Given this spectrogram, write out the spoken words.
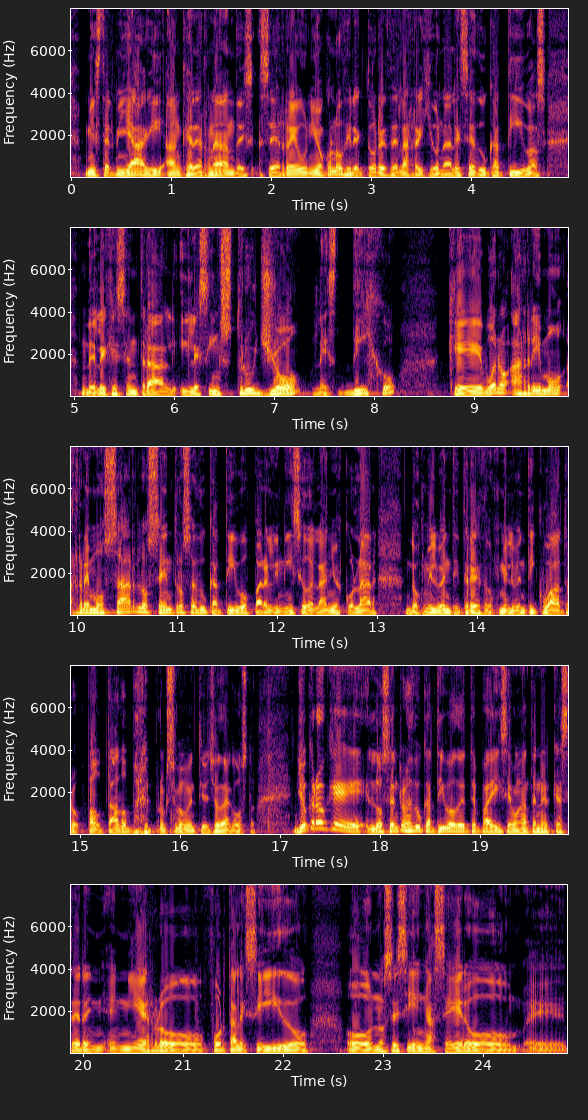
Mr. Miyagi, Ángel Hernández, se reunió con los directores de las regionales educativas del eje central y les instruyó, les dijo, que, bueno, a remozar los centros educativos para el inicio del año escolar 2023-2024, pautado para el próximo 28 de agosto. Yo creo que los centros educativos de este país se van a tener que hacer en, hierro fortalecido o no sé si en acero eh,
